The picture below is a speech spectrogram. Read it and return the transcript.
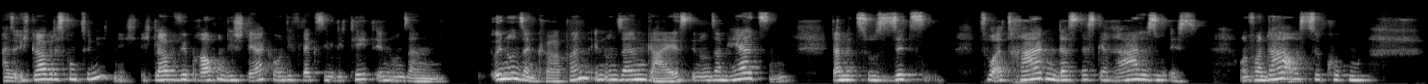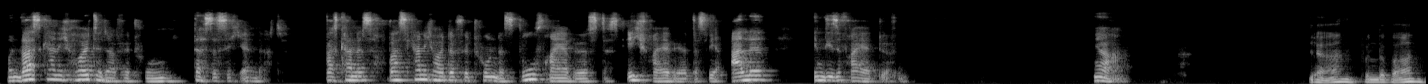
Also ich glaube, das funktioniert nicht. Ich glaube, wir brauchen die Stärke und die Flexibilität in unseren in unseren Körpern, in unserem Geist, in unserem Herzen, damit zu sitzen, zu ertragen, dass das gerade so ist. Und von da aus zu gucken, und was kann ich heute dafür tun, dass es sich ändert? Was kann, es, was kann ich heute dafür tun, dass du freier wirst, dass ich freier werde, dass wir alle in diese Freiheit dürfen? Ja. Ja, wunderbar.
